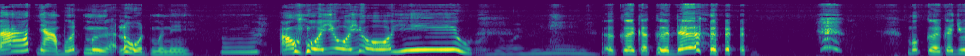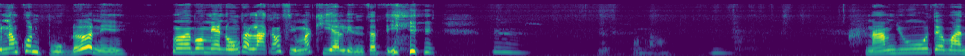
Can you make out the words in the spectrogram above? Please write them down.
ตัดหญ้าเบิดมือโหลดมือนี่อื้อเอาหัวโยโยยิวโอ้ยโอ้ยเออเกิดก็เกิดเด้อ บ่เกิดก็อยู่น้ำคนปลูกเด้อนี่เอ้ยบ่แม่นองค์คลักษ์เขาสิมาเคลียร์เหรียญสติเยอะต้นน้น้ำอยู่แต่วัน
